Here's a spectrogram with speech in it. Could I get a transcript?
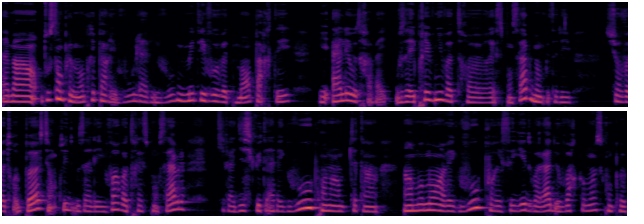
Eh ben, tout simplement, préparez-vous, lavez-vous, mettez vos vêtements, partez et allez au travail. Vous avez prévenu votre euh, responsable, donc vous allez sur votre poste et ensuite vous allez voir votre responsable qui va discuter avec vous, prendre peut-être un, moment avec vous pour essayer de voilà de voir comment est-ce qu'on peut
